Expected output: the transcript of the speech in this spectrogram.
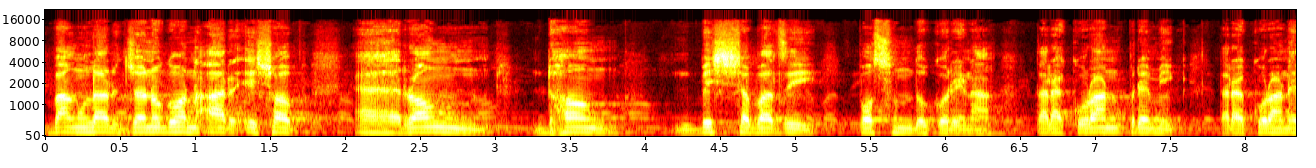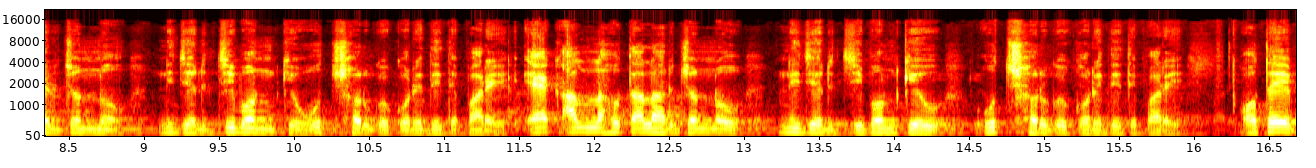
বাংলার জনগণ আর এসব রং, ঢং বেশ্যাবাজি পছন্দ করে না। তারা কোরআন প্রেমিক, তারা কোরআনের জন্য নিজের জীবনকে উৎসর্গ করে দিতে পারে। এক আল্লাহ তালার জন্য নিজের জীবনকেও উৎসর্গ করে দিতে পারে। অতএব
